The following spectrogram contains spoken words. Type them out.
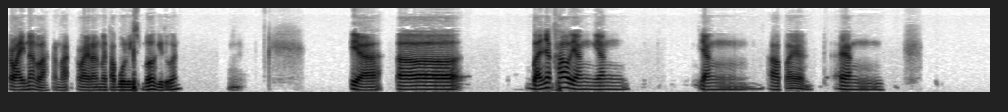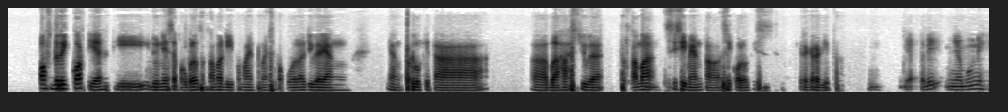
kelainan lah, karena kelainan metabolisme gitu kan. Hmm. Ya, uh, banyak hal yang yang yang apa ya, yang off the record ya di dunia sepak bola terutama di pemain-pemain sepak bola juga yang yang perlu kita uh, bahas juga terutama hmm. sisi mental psikologis kira-kira gitu. Hmm. Ya tadi menyambung nih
